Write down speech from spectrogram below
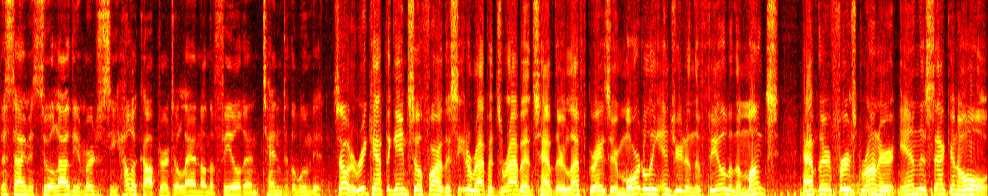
This time it's to allow the emergency helicopter to land on the field and tend to the wounded. So, to recap the game so far, the Cedar Rapids Rabbits have their left grazer mortally injured in the field, and the Monks have their first runner in the second hole,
